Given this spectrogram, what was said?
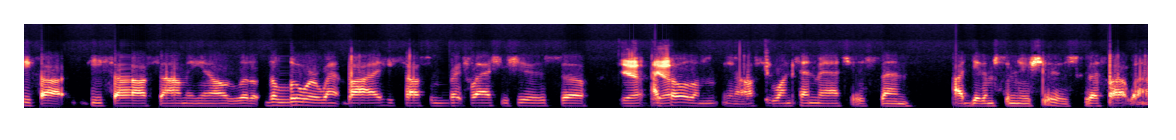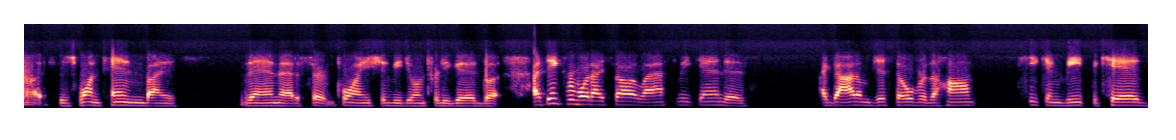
he thought he saw some, you know, little the lure went by. He saw some bright flashy shoes, so Yeah, I yeah. told him, you know, if he won 10 matches, then I'd get him some new shoes. Because I thought, well, if he's won 10 by then at a certain point, he should be doing pretty good. But I think from what I saw last weekend is I got him just over the hump. He can beat the kids.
